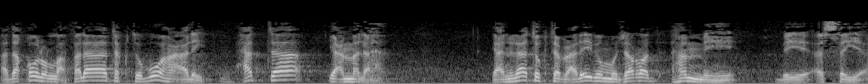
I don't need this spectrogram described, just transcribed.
هذا قول الله فلا تكتبوها عليه حتى يعملها. يعني لا تكتب عليه بمجرد همه بالسيئة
